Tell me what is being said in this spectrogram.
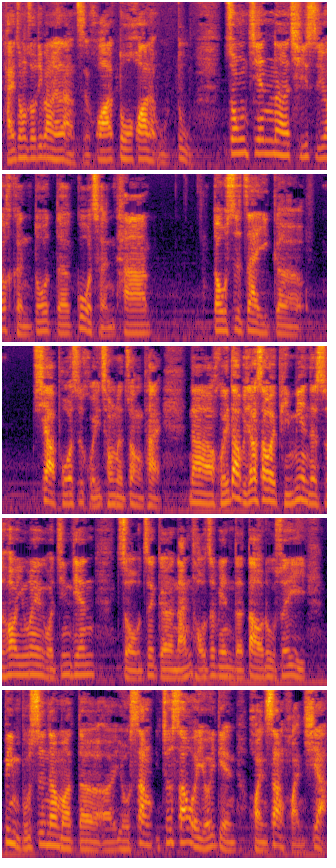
台中洲际棒球场只花多花了五度。中间呢，其实有很多的过程，它都是在一个下坡是回冲的状态。那回到比较稍微平面的时候，因为我今天走这个南投这边的道路，所以并不是那么的呃有上，就稍微有一点缓上缓下。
